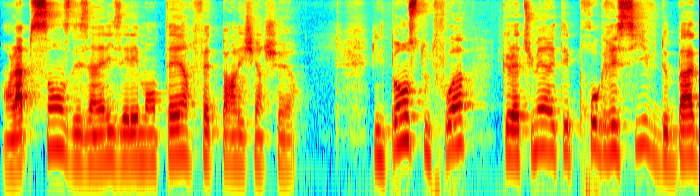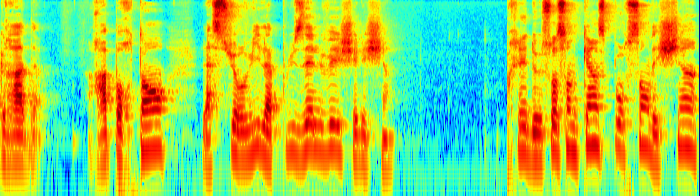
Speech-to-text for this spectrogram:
en l'absence des analyses élémentaires faites par les chercheurs. Ils pensent toutefois que la tumeur était progressive de bas grade, rapportant la survie la plus élevée chez les chiens. Près de 75% des chiens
